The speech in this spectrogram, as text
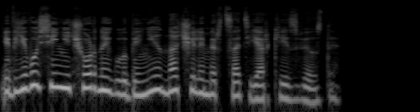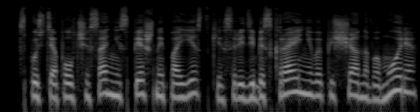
и в его сине-черной глубине начали мерцать яркие звезды. Спустя полчаса неспешной поездки среди бескрайнего песчаного моря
